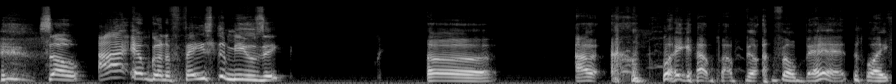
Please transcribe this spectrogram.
so I am gonna face the music. Uh I I'm like I, I felt I felt bad. Like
